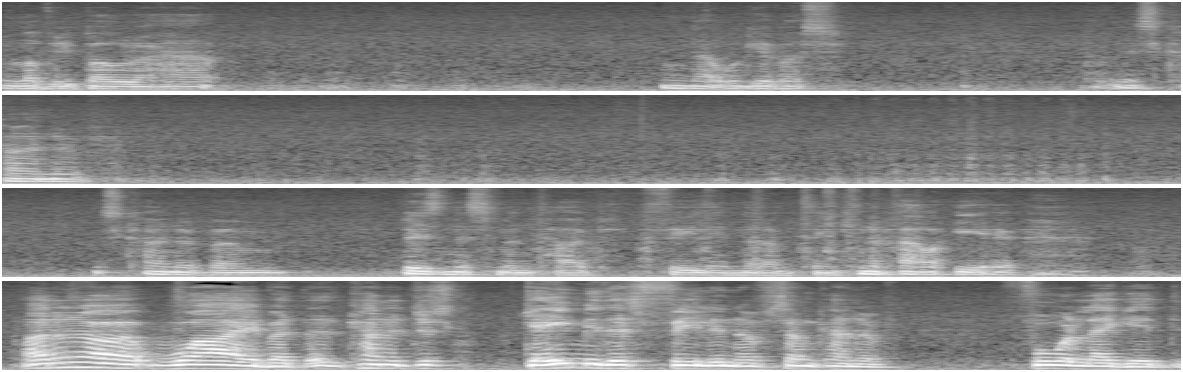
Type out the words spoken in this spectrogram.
a lovely bowler hat. And that will give us this kind of this kind of um, businessman type feeling that I'm thinking about here. I don't know why, but it kind of just gave me this feeling of some kind of four-legged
